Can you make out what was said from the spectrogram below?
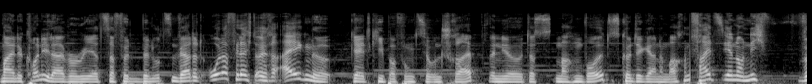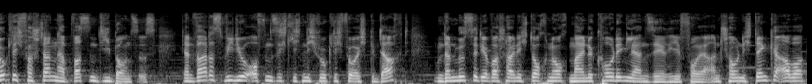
meine Conny Library jetzt dafür benutzen werdet oder vielleicht eure eigene Gatekeeper-Funktion schreibt, wenn ihr das machen wollt. Das könnt ihr gerne machen. Falls ihr noch nicht wirklich verstanden habt, was ein Debounce ist, dann war das Video offensichtlich nicht wirklich für euch gedacht. Und dann müsstet ihr wahrscheinlich doch noch meine Coding-Lernserie vorher anschauen. Ich denke aber,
